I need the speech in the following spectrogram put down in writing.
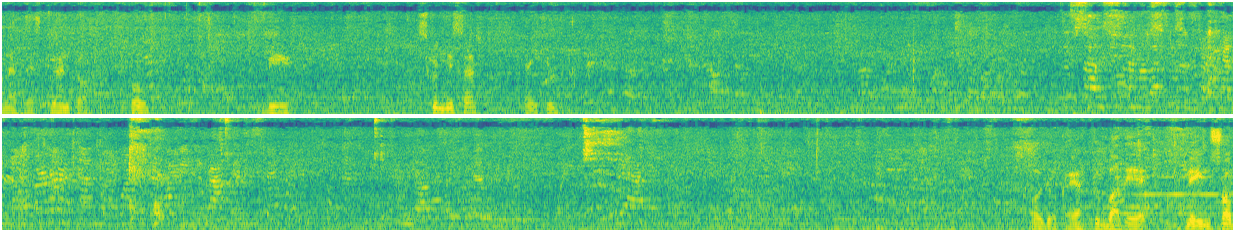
অনেক রেস্টুরেন্টও খুব ভিড়। Excuse me sir thank you ওই দোকান একটু বাদে প্লেন সব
